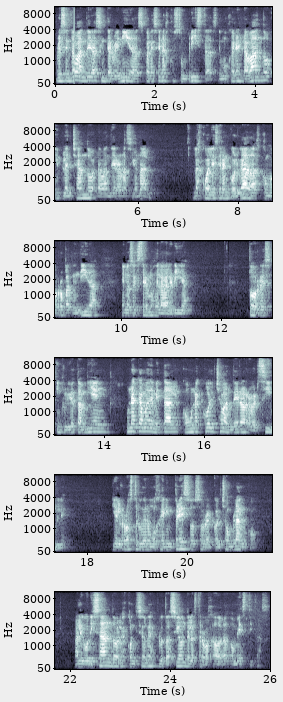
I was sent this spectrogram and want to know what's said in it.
presentaba banderas intervenidas con escenas costumbristas de mujeres lavando y planchando la bandera nacional, las cuales eran colgadas como ropa tendida en los extremos de la galería Torres incluyó también una cama de metal con una colcha bandera reversible y el rostro de una mujer impreso sobre el colchón blanco, alegorizando las condiciones de explotación de las trabajadoras domésticas.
